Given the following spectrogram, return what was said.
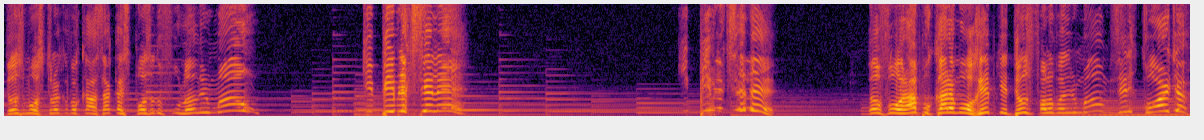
Deus mostrou que eu vou casar com a esposa do fulano, irmão. Que Bíblia que você lê? Que Bíblia que você lê? Não, vou orar para o cara morrer, porque Deus falou para irmão, misericórdia.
